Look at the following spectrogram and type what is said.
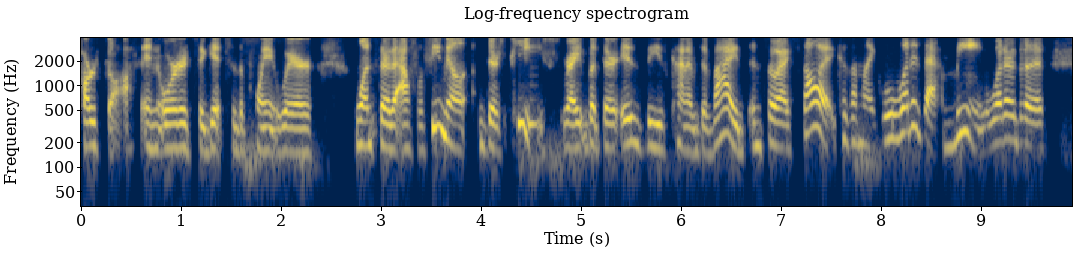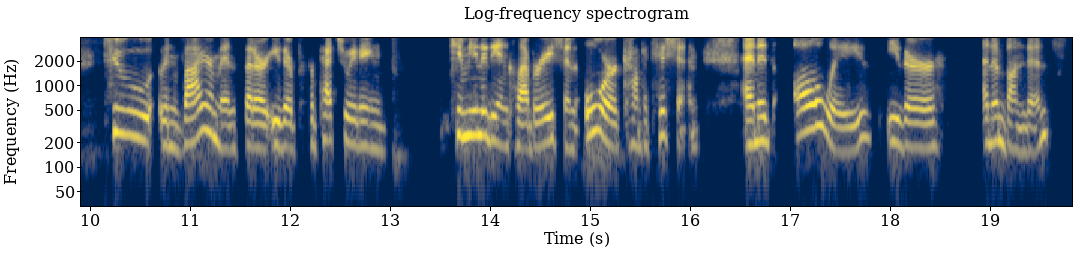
parts off in order to get to the point where once they're the alpha female, there's peace, right? But there is these kind of divides. And so I saw it because I'm like, well, what does that mean? What are the two environments that are either perpetuating community and collaboration or competition? And it's always either an abundance.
